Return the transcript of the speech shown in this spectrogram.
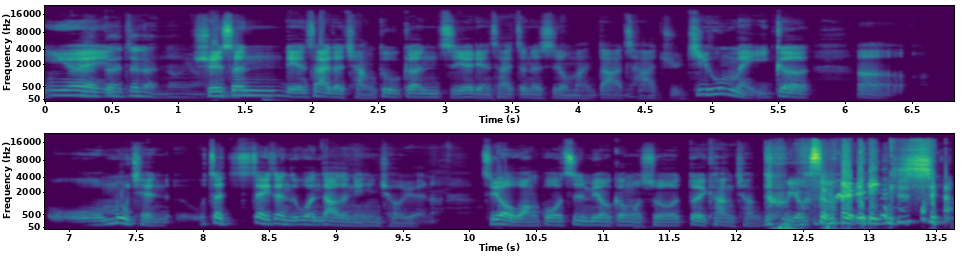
因为对这个很重要，学生联赛的强度跟职业联赛真的是有蛮大的差距，几乎每一个呃。我目前这这一阵子问到的年轻球员啊，只有王柏志没有跟我说对抗强度有什么影响。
